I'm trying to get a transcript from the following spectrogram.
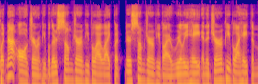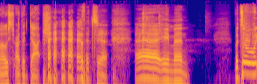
but not all German people. There's some German people I like, but there's some German people I really hate, and the German people I hate the most are the Dutch. That's yeah. Uh, amen. But so,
